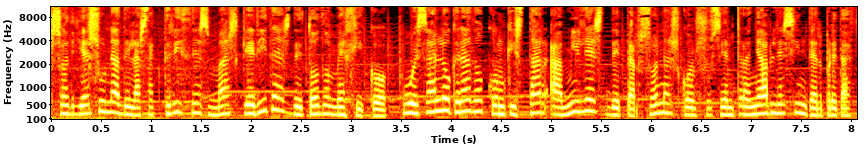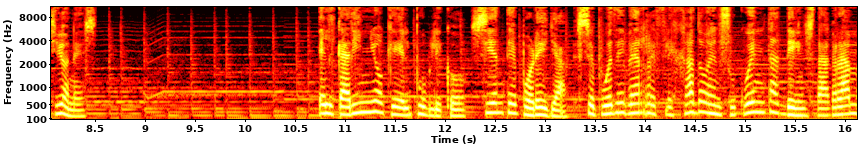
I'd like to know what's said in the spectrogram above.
Sodi es una de las actrices más queridas de todo México, pues ha logrado conquistar a miles de personas con sus entrañables interpretaciones. El cariño que el público siente por ella se puede ver reflejado en su cuenta de Instagram,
